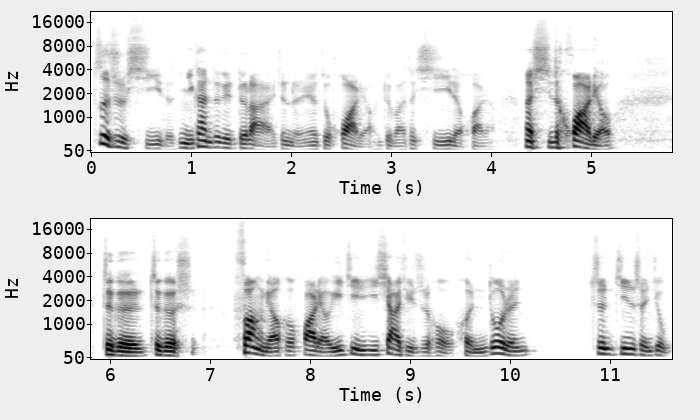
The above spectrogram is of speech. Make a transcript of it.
这是西医的。你看这个得了癌症的人要做化疗，对吧？是西医的化疗。那西的化疗，这个这个是放疗和化疗一进一下去之后，很多人这精神就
